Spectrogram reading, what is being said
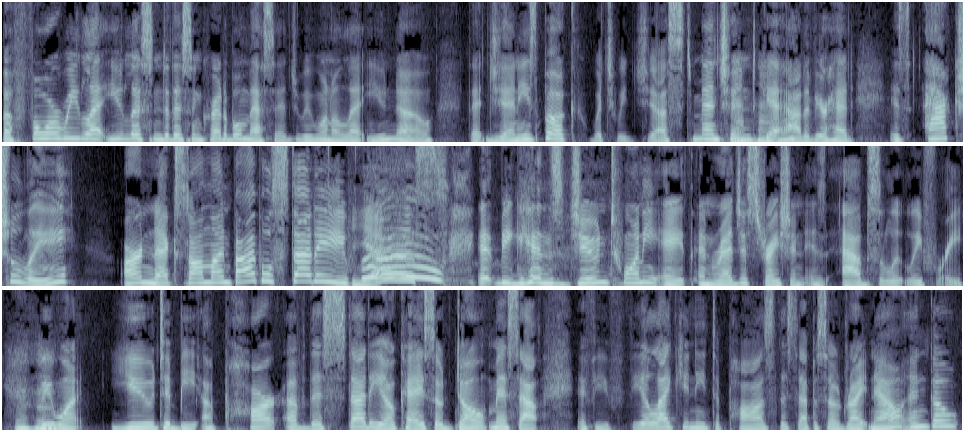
before we let you listen to this incredible message, we want to let you know that Jennie's book, which we just mentioned, mm-hmm. Get Out of Your Head, is actually our next online Bible study. Yes. It begins June 28th and registration is absolutely free. Mm-hmm. We want you to be a part of this study, okay? So don't miss out. If you feel like you need to pause this episode right now and go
